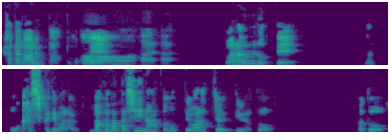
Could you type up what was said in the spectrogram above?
方があるんだと思ってはいはい。笑うのっておかしくて笑ううんバカバカしいなと思って笑っちゃうっていうのとあと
